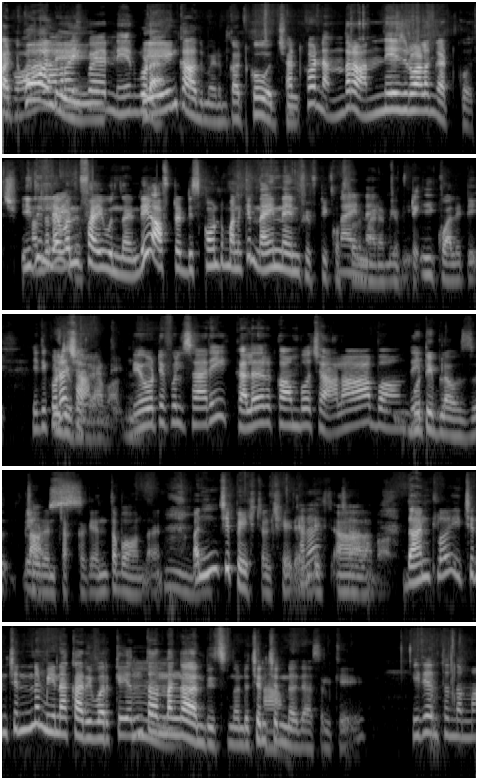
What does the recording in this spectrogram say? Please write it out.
కట్టుకోవాలి. నేను కూడా. ఏం కాదు మేడం. కట్టుకోవచ్చు. కట్టుకోండి. అందరూ అన్ని ఏజ్ వాళ్ళం కట్టుకోవచ్చు. ఇది లెవెన్ ఫైవ్ ఉందండి. ఆఫ్టర్ డిస్కౌంట్ మనకి నైన్ నైన్ ఫిఫ్టీకి వస్తుంది 9,950. మేడం ఇది. ఈ క్వాలిటీ. ఇది కూడా చాలా బాగుంది. బ్యూటిఫుల్ సారీ కలర్ కాంబో చాలా బాగుంది. బూటీ బ్లౌజ్ చూడండి చక్కగా ఎంత బాగుందండి మ్మ్. మంచి పేస్టల్ షేడ్? అండి. దాంట్లో ఈ చిన్న చిన్న మీనాకారి వర్క్ ఎంత అందంగా అనిపిస్తుందండి. చిన్న చిన్నది అసలుకి. ఇది ఎంత ఉందమ్మా?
